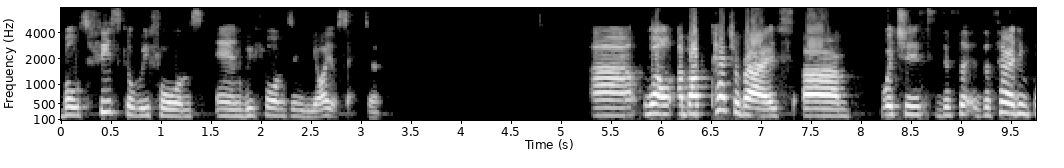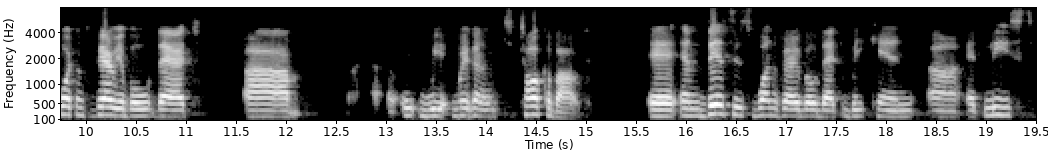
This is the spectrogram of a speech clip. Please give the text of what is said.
both fiscal reforms and reforms in the oil sector. Uh, well, about Petrobras, um, which is the, th the third important variable that um, we, we're going to talk about. Uh, and this is one variable that we can uh, at least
